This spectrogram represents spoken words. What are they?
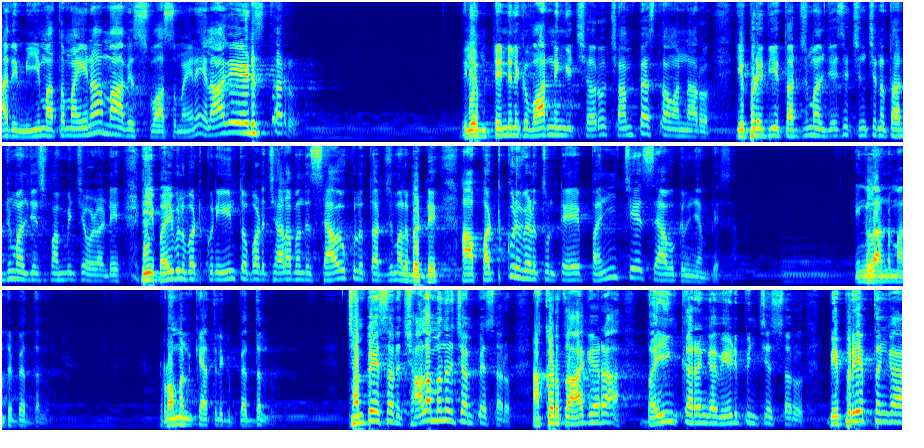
అది మీ మతమైనా మా విశ్వాసమైనా ఇలాగే ఏడుస్తారు. విలియం టెండిల్కి వార్నింగ్ ఇచ్చారు చంపేస్తామన్నారు. ఎప్పుడైతే ఈ తర్జుమాలు చేసి చిన్న చిన్న తర్జుమాలు చేసి పంపించేవాడండి. ఈ బైబిల్ పట్టుకుని ఈయనతో పాటు చాలామంది సేవకులు తర్జుమాలు పెట్టి ఆ పట్టుకుని వెళుతుంటే పంచే సేవకులను చంపేశాం. ఇంగ్లాండ్ మత పెద్దలు రోమన్ క్యాథలిక్ పెద్దలు చంపేశారు చాలామందిని చంపేశారు. అక్కడతో ఆగారా భయంకరంగా వేడిపించేస్తారు విపరీతంగా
